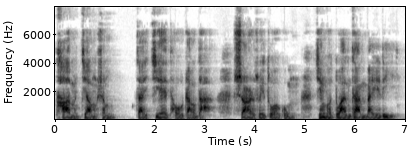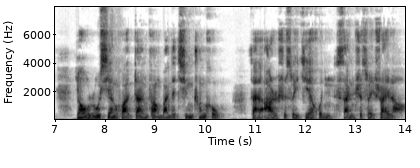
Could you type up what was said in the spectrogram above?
他们降生在街头长大，十二岁做工，经过短暂美丽。犹如鲜花绽放般的青春后，在二十岁结婚，三十岁衰老。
